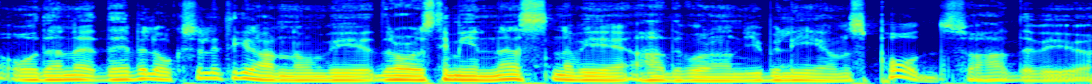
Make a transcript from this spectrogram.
Och den är, det är väl också lite grann om vi drar oss till minnes när vi hade vår jubileumspodd så hade vi ju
